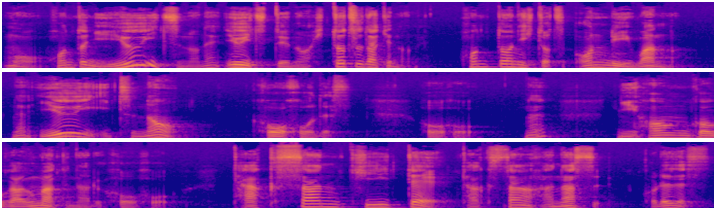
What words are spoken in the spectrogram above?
もう本当に唯一のね唯一っていうのは一つだけのね本当に一つ only one の、ね、唯一の方法です。方法。ね。日本語がうまくなる方法。たくさん聞いてたくさん話す。これです。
